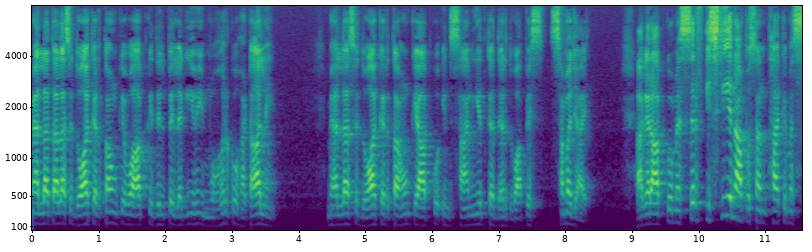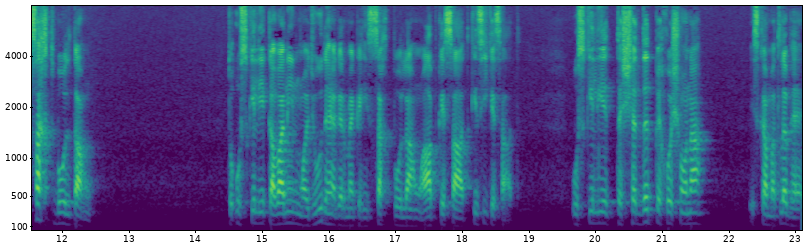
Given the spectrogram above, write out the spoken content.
मैं अल्लाह ताला से दुआ करता हूँ कि वो आपके दिल पे लगी हुई मोहर को हटा लें। मैं अल्लाह से दुआ करता हूँ कि आपको इंसानियत का दर्द वापस समझ आए। अगर आपको मैं सिर्फ़ इसलिए नापसंद था कि मैं सख्त बोलता हूँ तो उसके लिए कवानीन मौजूद हैं अगर मैं कहीं सख्त बोला हूँ आपके साथ, किसी के साथ। उसके लिए तशद पे खुश होना, इसका मतलब है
